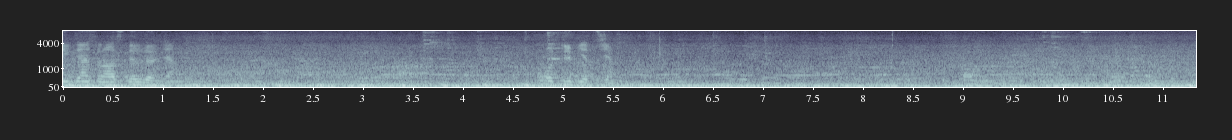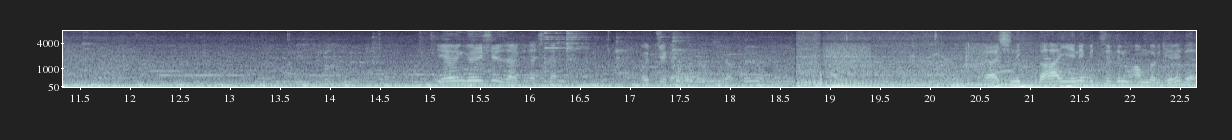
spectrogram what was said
Dedikten sonra hastaya döneceğim. Oturup yatacağım. Yarın görüşürüz arkadaşlar. Hoşçakalın. Ya şimdi daha yeni bitirdim hamburgeri de.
